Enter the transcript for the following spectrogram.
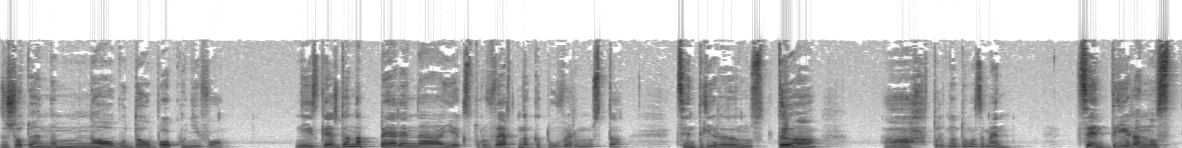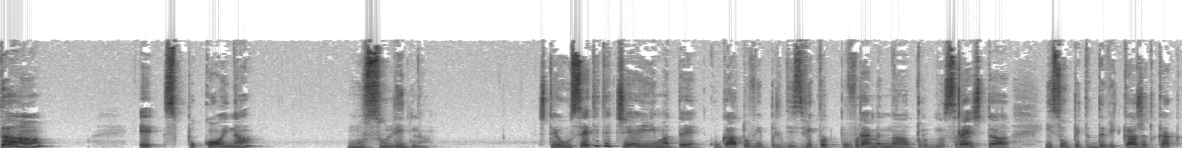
защото е на много дълбоко ниво. Не изглежда наперена и екстровертна като увереността. Центрираността, а, трудна дума за мен, центрираността е спокойна, но солидна. Ще усетите, че я имате, когато ви предизвикват по време на трудна среща и се опитат да ви кажат как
